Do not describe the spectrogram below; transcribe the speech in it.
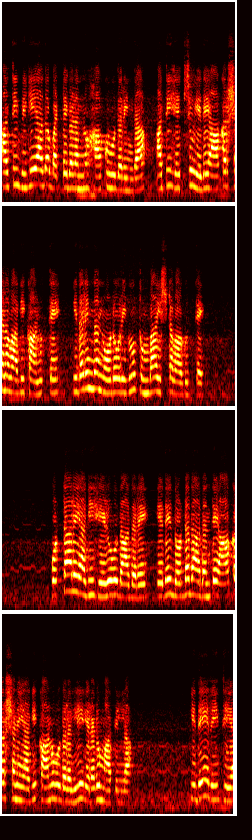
ಅತಿ ಬಿಗಿಯಾದ ಬಟ್ಟೆಗಳನ್ನು ಹಾಕುವುದರಿಂದ ಅತಿ ಹೆಚ್ಚು ಎದೆ ಆಕರ್ಷಣವಾಗಿ ಕಾಣುತ್ತೆ, ಇದರಿಂದ ನೋಡೋರಿಗೂ ತುಂಬಾ ಇಷ್ಟವಾಗುತ್ತೆ. ಒಟ್ಟಾರೆಯಾಗಿ ಹೇಳುವುದಾದರೆ, ಎದೆ ದೊಡ್ಡದಾದಂತೆ ಆಕರ್ಷಣೆಯಾಗಿ ಕಾಣುವುದರಲ್ಲಿ ಎರಡು ಮಾತಿಲ್ಲ. ಇದೇ ರೀತಿಯ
